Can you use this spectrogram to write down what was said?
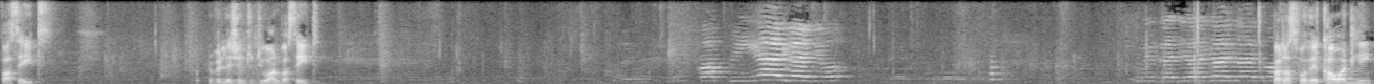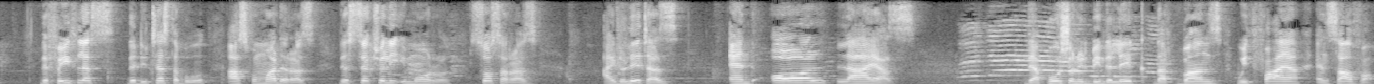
verse 8. Revelation 21, verse 8. But as for the cowardly, the faithless, the detestable, as for murderers, the sexually immoral, sorcerers, idolaters, and all liars, their portion will be in the lake that burns with fire and sulfur,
